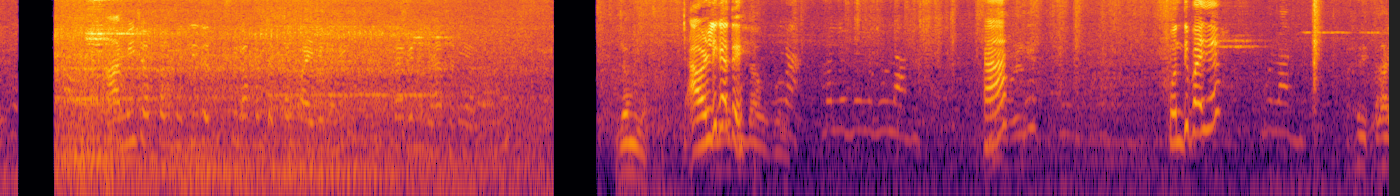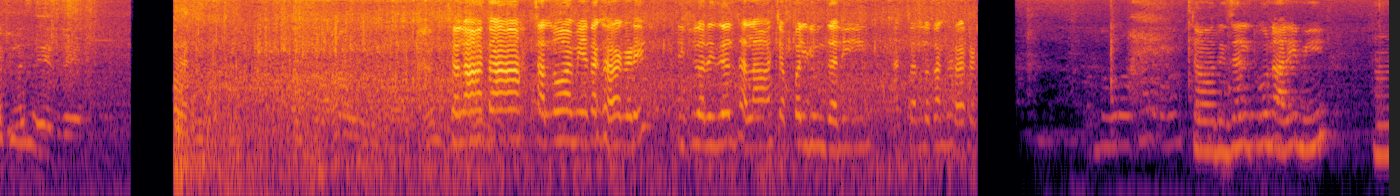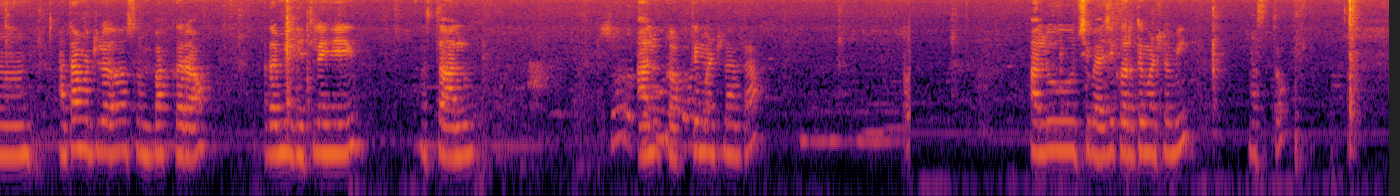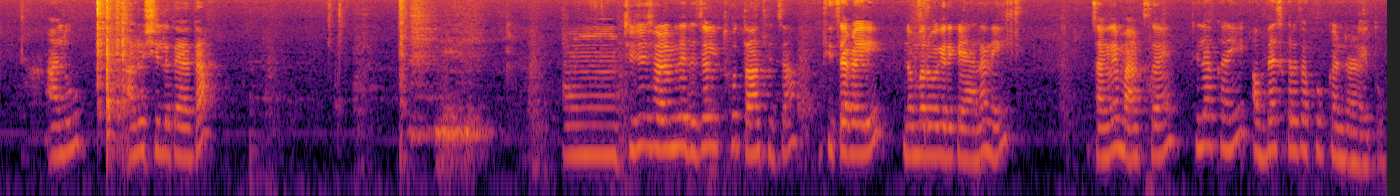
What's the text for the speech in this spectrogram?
आम्ही चप्पल घेतली तर तुला पण चप्पल पाहिजे जमलं आवडली का ते? हा? कोणती पाहिजे? चला आता चाललो आम्ही आता घराकडे. तिचा रिझल्ट झाला चप्पल घेऊन झाली. चाललो जा घराकडे. तर रिझल्ट होऊन आली मी. आता म्हटलं स्वयंपाक करा. आता मी घेतले हे मस्त आलू. आलू कापते म्हटलं आता. आलूची भाजी करते म्हटलं मी. मस्त. आलू आलू शिलत आहे आता. अं, शाळेमध्ये रिझल्ट होता तिचा. तिचा काही नंबर वगैरे काही आला नाही. चांगले मार्क्स आहे. तिला काही अभ्यास करायचा खूप कंटाळा येतो.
